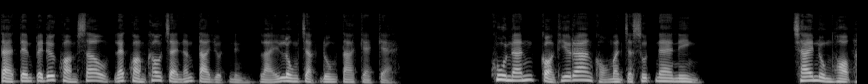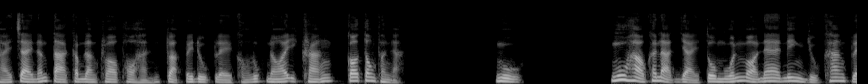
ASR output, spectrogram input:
แต่เต็มไปด้วยความเศร้าและความเข้าใจน้ำตาหยดหนึ่งไหลลงจากดวงตาแก่ๆ คู่นั้นก่อนที่ร่างของมันจะสุดแน่นิ่ง ชายหนุ่มหอบหายใจน้ำตากำลังคลอพอหันกลับไปดูเปลของลูกน้อยอีกครั้งก็ต้องผงะ งู งูเห่าขนาดใหญ่ตัวม้วนงอแน่นิ่งอยู่ข้างเปล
